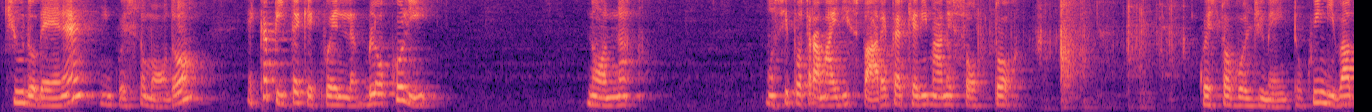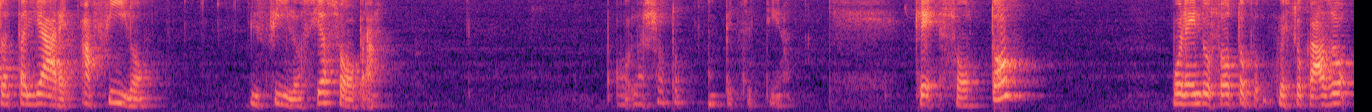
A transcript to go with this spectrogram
Chiudo bene in questo modo e capite che quel blocco lì non, non si potrà mai disfare perché rimane sotto questo avvolgimento. Quindi vado a tagliare a filo il filo sia sopra. Ho lasciato un pezzettino. Che sotto volendo sotto in questo caso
